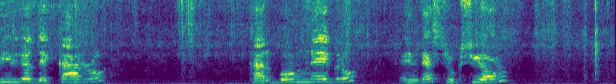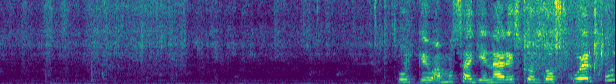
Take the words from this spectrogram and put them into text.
vidrios de carro, carbón negro en destrucción, porque vamos a llenar estos dos cuerpos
